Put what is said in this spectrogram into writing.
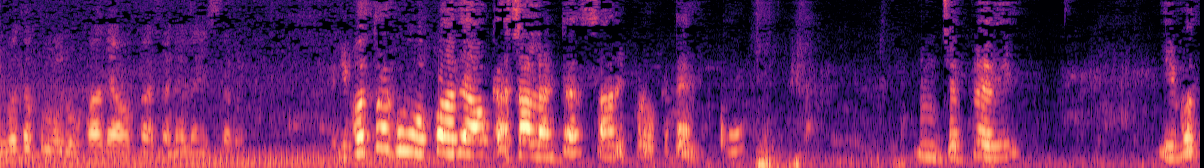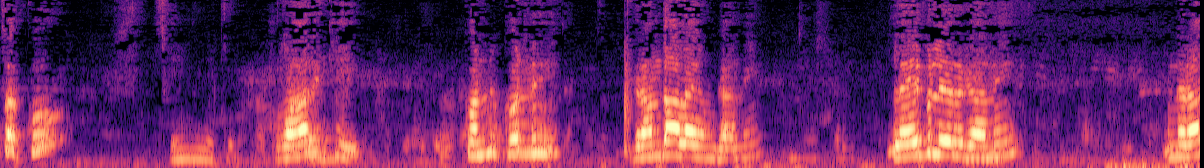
యువతకు మీరు ఉపాధి అవకాశాలు ఎలా ఇస్తారు? యువతకు ఉపాధి అవకాశాలు అంటే సార్ ఇప్పుడు ఒకటే నేను చెప్పేది. యువతకు వారికి కొన్ని కొన్ని గ్రంథాలయం కానీ లైబ్రరీలు కానీ విన్నరా?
